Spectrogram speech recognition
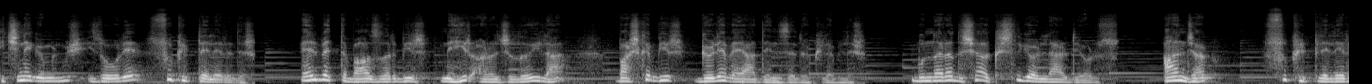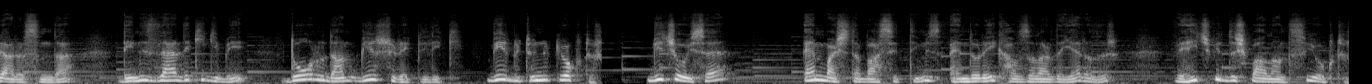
içine gömülmüş izole su kütleleridir. Elbette bazıları bir nehir aracılığıyla başka bir göle veya denize dökülebilir. Bunlara dışa akışlı göller diyoruz. Ancak su kütleleri arasında denizlerdeki gibi doğrudan bir süreklilik, bir bütünlük yoktur. Birçoğu ise en başta bahsettiğimiz endoreik havzalarda yer alır ve hiçbir dış bağlantısı yoktur.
